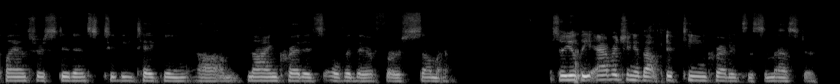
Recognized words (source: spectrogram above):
plans for students to be taking um, nine credits over their first summer. So you'll be averaging about 15 credits a semester.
